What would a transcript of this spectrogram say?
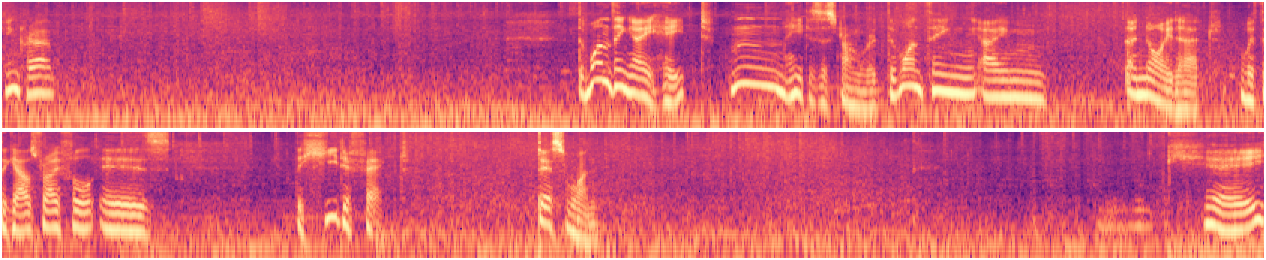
King crab. The one thing I hate, mm, hate is a strong word. The one thing I'm annoyed at with the Gauss rifle is the heat effect. This one. Okay,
